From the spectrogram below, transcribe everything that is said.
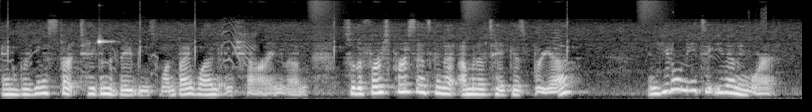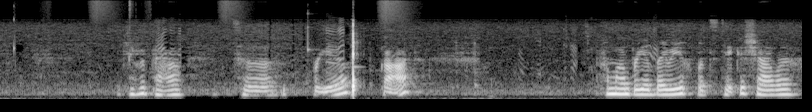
And we're going to start taking the babies one by one and showering them. So the first person is gonna I'm gonna take is Bria, and you don't need to eat anymore. Give it back to Bria. God, come on, Bria, baby, let's take a shower.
